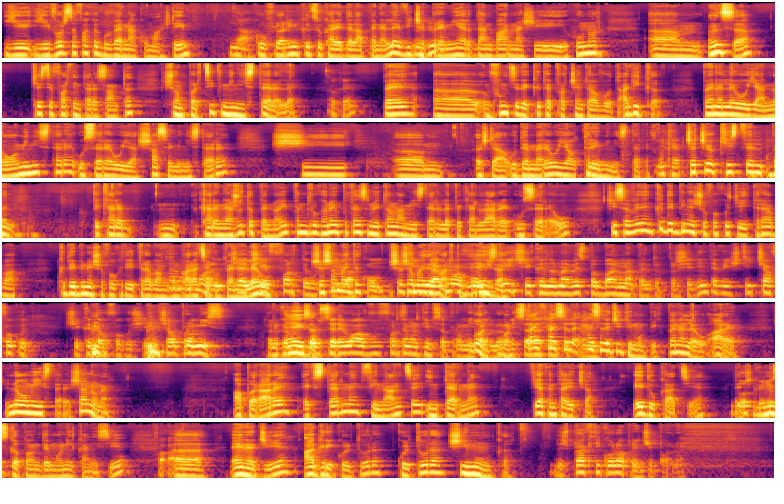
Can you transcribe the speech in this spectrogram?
ei, ei vor să facă guvern acum, știi? Da. Cu Florin Câțu, care e de la PNL, vicepremier Mhm. Dan Barna și Hunor. Um, însă, chestie foarte interesantă, și-au împărțit ministerele Ok. pe, uh, în funcție de câte procente au avut. Adică PNL-ul ia 9 ministere, USR-ul ia 6 ministere și um, ăștia, UDMR-ul iau 3 ministere. Ok. Ceea ce e o chestie pe, pe care, care ne ajută pe noi, pentru că noi putem să ne uităm la ministerele pe care le are USR-ul și să vedem cât de bine și-au făcut ei treaba cât de bine și-au făcut ei treaba în Da, comparație normal, cu ceea ce e PNL-ul foarte și așa util mai, de, acum. și așa și mai de departe. Acum vom exact. ști și când îl mai vezi pe Barna pentru președinte, vei ști ce a făcut și cât au făcut și ei. Și au promis. Pentru că Exact. USR-ul a avut foarte mult timp să promită. Bun, Lor bun. li s-a Stai, dat hai, timp să le, hai să le promită. citim un pic. PNL-ul are 9 ministere și anume apărare, externe, finanțe, interne, fii atent aici, educație, deci Ok. okay. nu scăpăm de Monica Nisie, Fa- uh, energie, agricultură, cultură și muncă. Deci, practic, o lua principalul.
